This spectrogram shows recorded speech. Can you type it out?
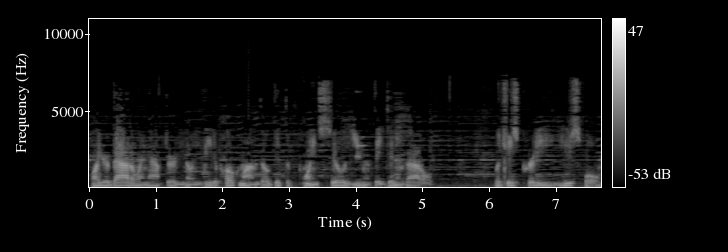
while you're battling, after you know you beat a Pokemon, they'll get the points too, even if they didn't battle, which is pretty useful.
